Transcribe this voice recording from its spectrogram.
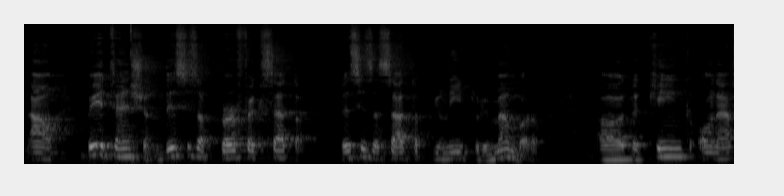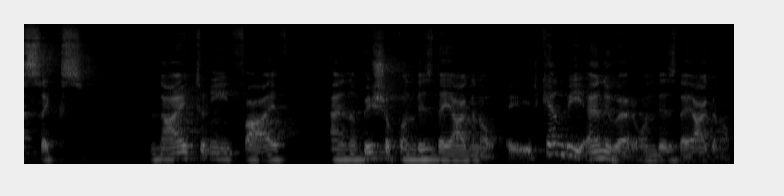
Now, pay attention. This is a perfect setup. This is a setup you need to remember. Uh, the king on f6, knight on e5, and a bishop on this diagonal. It can be anywhere on this diagonal.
